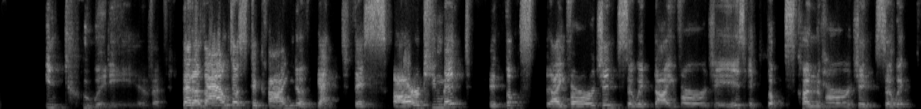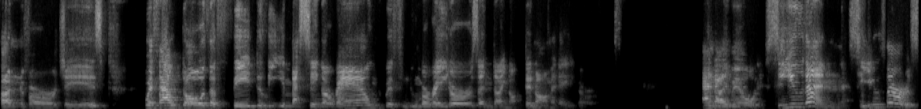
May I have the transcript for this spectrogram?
intuitive that allows us to kind of get this argument. It looks divergent, so it diverges. It looks convergent, so it converges. Without all the fiddly messing around with numerators and denominators. And I will see you then. See you Thursday.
